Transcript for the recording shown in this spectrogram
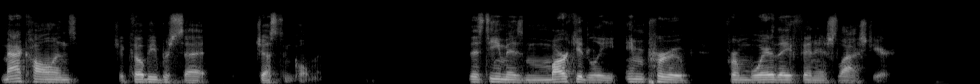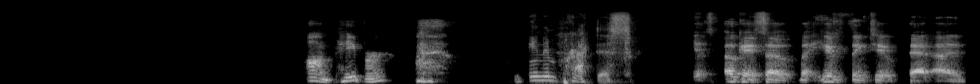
Mack Hollins, Jacoby Brissett, Justin Coleman. This team is markedly improved from where they finished last year. On paper, And in practice, yes. Okay. So, but here's the thing too that I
